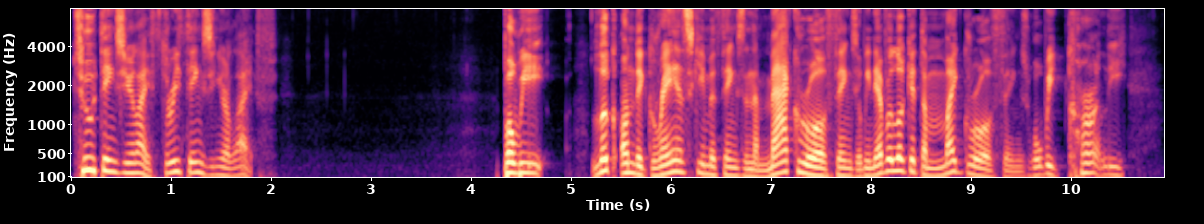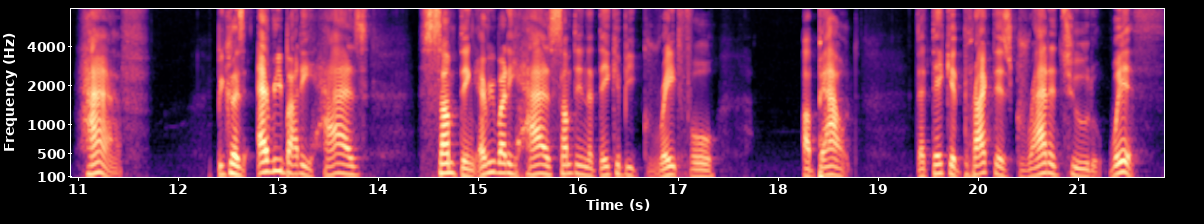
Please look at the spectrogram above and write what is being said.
two things in your life, three things in your life. But we look on the grand scheme of things and the macro of things, and we never look at the micro of things, what we currently have. Because everybody has something, everybody has something that they could be grateful about, that they could practice gratitude with.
